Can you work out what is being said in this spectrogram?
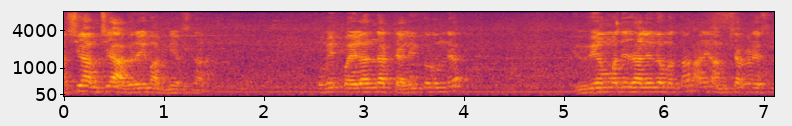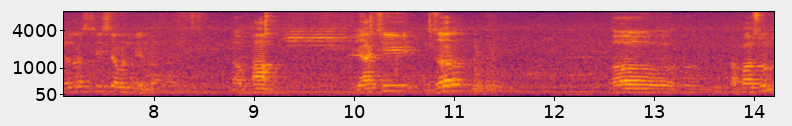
अशी आमची आग्रही मागणी असणार तुम्ही पहिल्यांदा टॅली करून द्या. यू व्ही एममध्ये झालेलं मतदान आणि आमच्याकडे असलेलं सी सेवन्टीन फार्म याची जर तपासून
